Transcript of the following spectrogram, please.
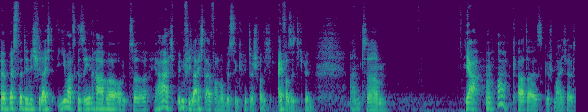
der beste, den ich vielleicht jemals gesehen habe. Und äh, ja, ich bin vielleicht einfach nur ein bisschen kritisch, weil ich eifersüchtig bin. Und ähm, ja, Carter ist geschmeichelt.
